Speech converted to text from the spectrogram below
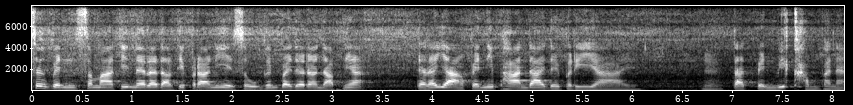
ซึ่งเป็นสมาธิในระดับที่ปราณีสูงขึ้นไปโดยระดับเนี้ยแต่ละอย่างเป็นนิพพานได้โดยปริยายนะตัดเป็นวิคัมพนะ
